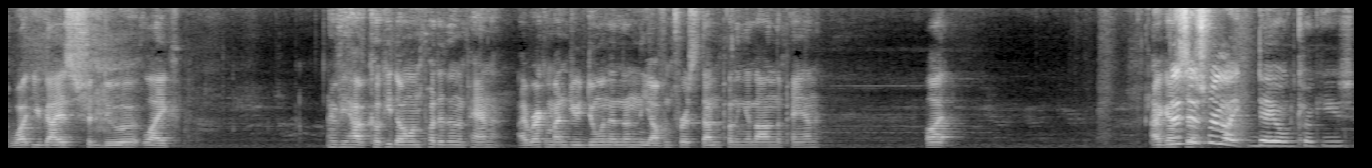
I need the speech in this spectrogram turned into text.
what you guys should do like if you have cookie dough and put it in the pan. I recommend you doing it in the oven first, then putting it on the pan. But I guess this is for like day old cookies.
